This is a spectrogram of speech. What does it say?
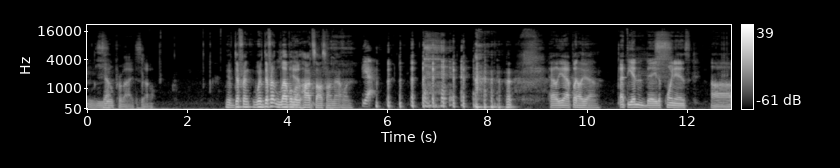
We Yeah. will provide. So We have different we have different level Yeah. of hot sauce on that one. Yeah. hell yeah! But Hell yeah. at the end of the day, the point is, uh,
